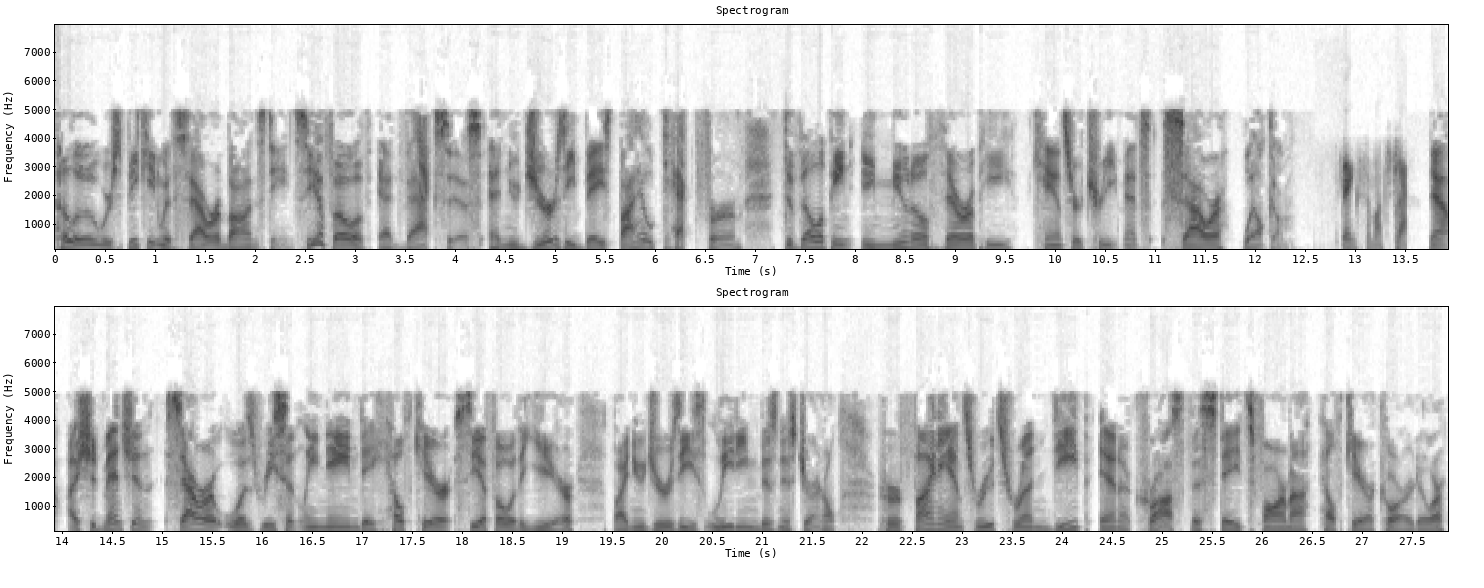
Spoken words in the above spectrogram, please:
Hello, we're speaking with Sara Bonstein, CFO of Advaxis, a New Jersey based biotech firm developing immunotherapy cancer treatments. Sara, welcome. Thanks so much, Jack. Now, I should mention Sara was recently named a Healthcare CFO of the Year by New Jersey's leading business journal. Her finance roots run deep and across the state's pharma healthcare corridor,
